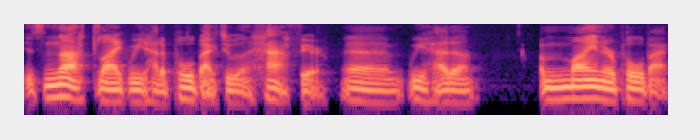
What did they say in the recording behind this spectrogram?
it's not like we had a pullback to a half here. Uh, we had a, a minor pullback,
